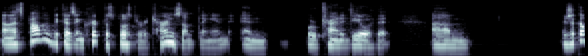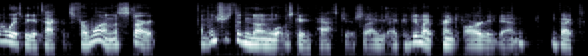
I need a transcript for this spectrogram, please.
Now that's probably because encrypt was supposed to return something and, and we're trying to deal with it. Um, there's a couple ways we could attack this. For one, let's start I'm interested in knowing what was getting passed here. So I, I could do my print arg again. In fact,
